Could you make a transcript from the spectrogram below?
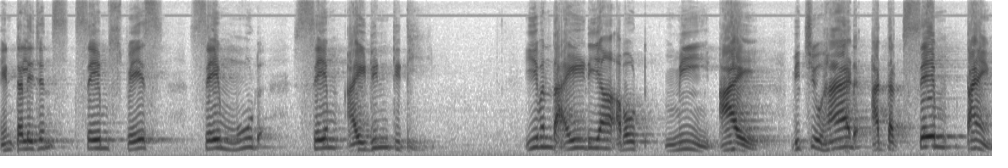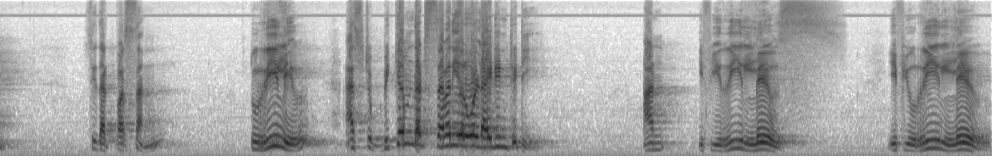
intelligence, same space, same mood, same identity. Even the idea about me, I, which you had at that same time. See, that person to relive as to become that seven year old identity. And if he relives, if you relive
